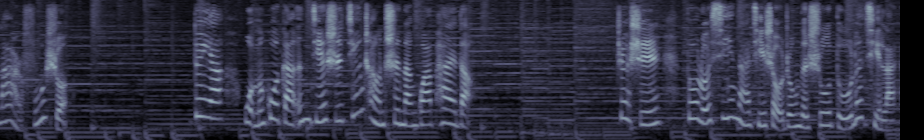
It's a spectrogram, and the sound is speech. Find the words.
拉尔夫说：“对呀，我们过感恩节时经常吃南瓜派的。”这时，多罗西拿起手中的书读了起来：“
